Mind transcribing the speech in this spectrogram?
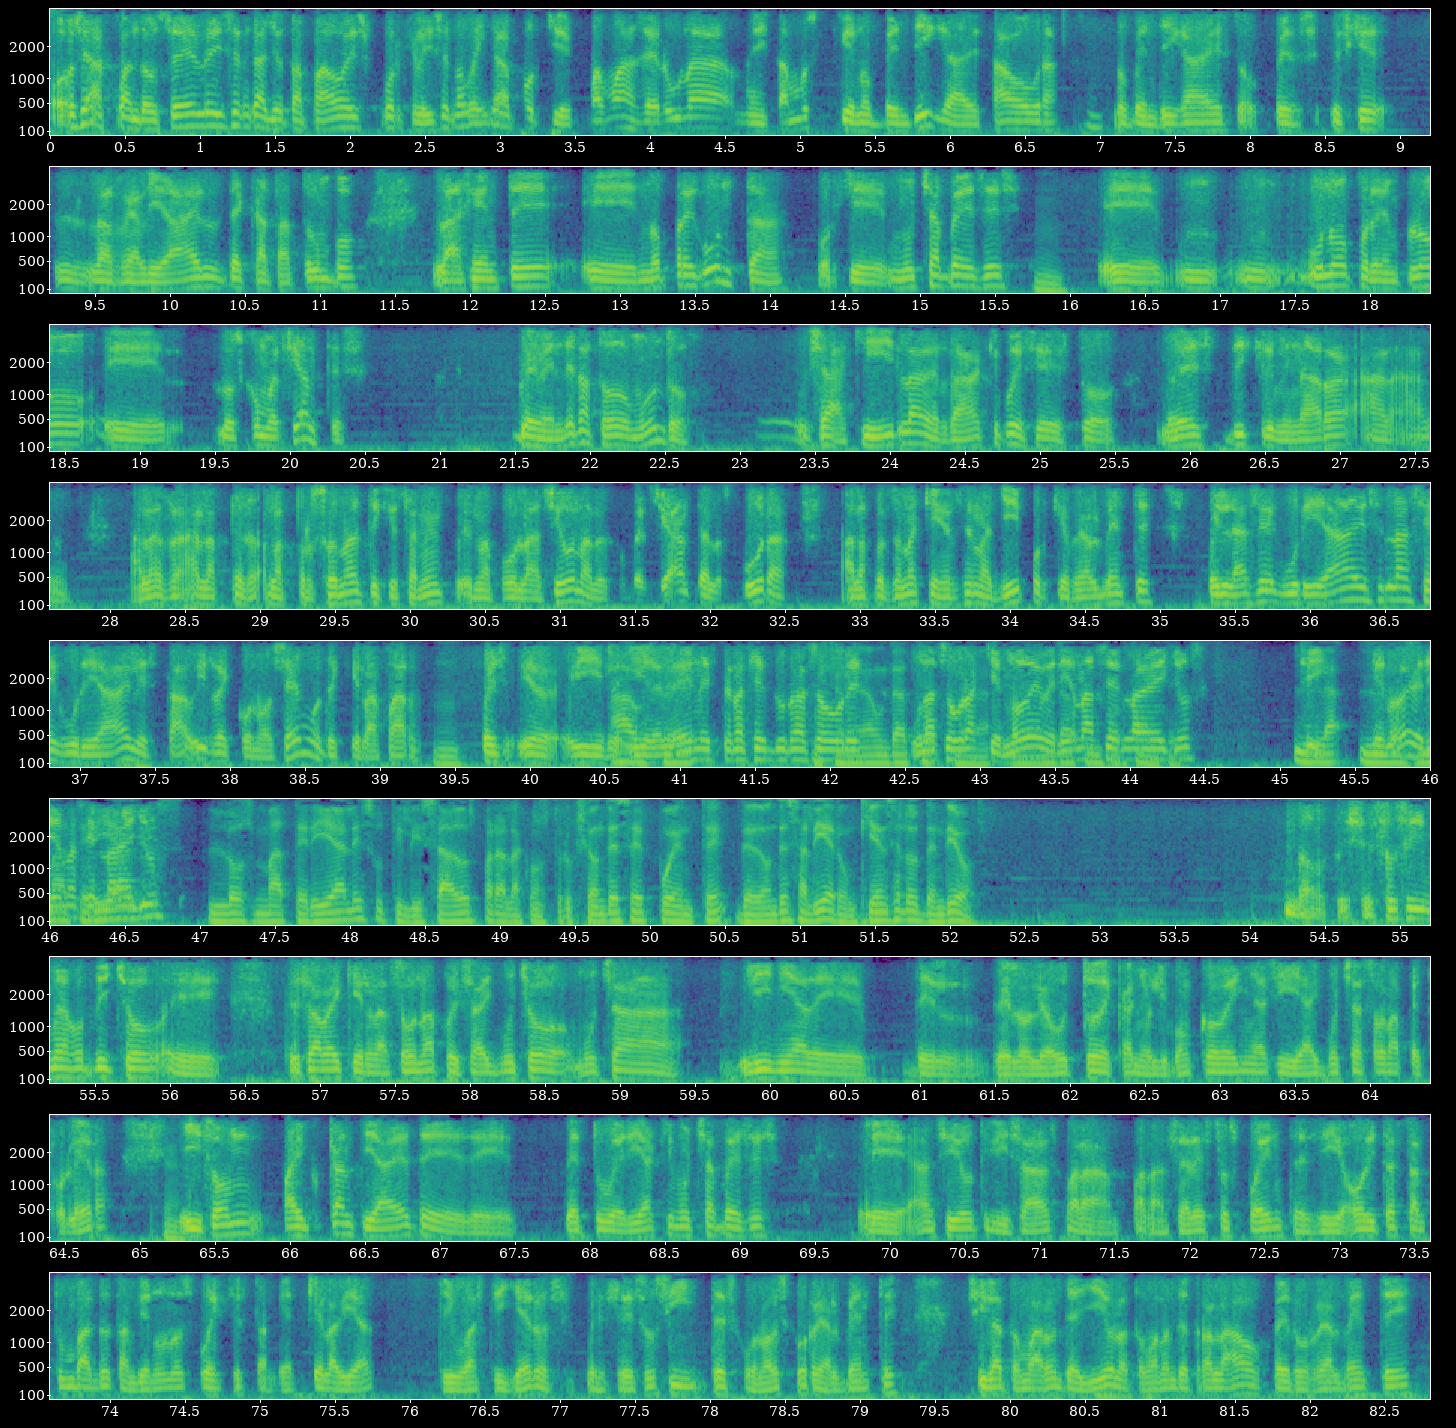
O sea, cuando a ustedes le dicen gallo tapado es porque le dicen, no venga, porque vamos a hacer una, necesitamos que nos bendiga esta obra, nos bendiga esto. Pues es que la realidad del- de Catatumbo, la gente eh, no pregunta, porque muchas veces Mm. eh, mm, uno, por ejemplo, eh, los comerciantes le venden a todo mundo. O sea, aquí la verdad que pues esto no es discriminar a, a- las, a las per- a las personas de que están en, en la población, a los comerciantes, a los curas, a las personas que ejercen allí, porque realmente pues la seguridad es la seguridad del Estado y reconocemos de que la FARC Mm. pues y, y, Ah, y el ELN están haciendo unas obras, da un dato- unas obras me da- que no deberían hacerla ellos. Sí, La- que no deberían hacerla ellos. los materiales utilizados para la construcción de ese puente, ¿de dónde salieron? ¿Quién se los vendió? No, pues eso sí, mejor dicho, eh, usted sabe que en la zona pues hay mucho mucha línea de del, del oleoducto de Caño Limón Coveñas y hay mucha zona petrolera. Sí. y son hay cantidades de, de, de tubería que muchas veces eh, han sido utilizadas para, para hacer estos puentes. Y ahorita están tumbando también unos puentes también que la vía de astilleros, pues eso sí desconozco realmente si la tomaron de allí o la tomaron de otro lado, pero realmente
